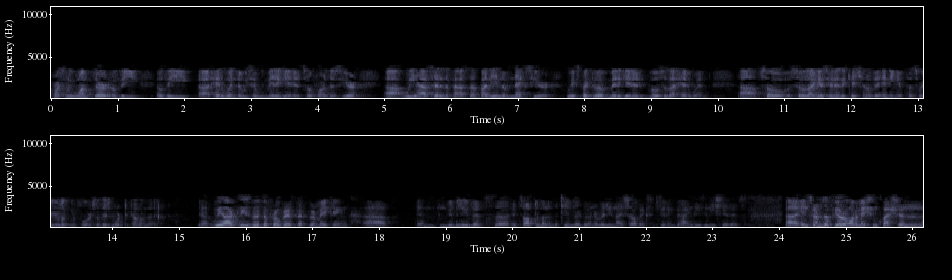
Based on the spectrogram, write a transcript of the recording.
approximately one-third of the of the uh headwind that we said we mitigated so far this year, we have said in the past that by the end of next year, we expect to have mitigated most of the headwind. Um, that gives you an indication of the inning, if that's what you're looking for. So there's more to come on that end. Yeah. We are pleased with the progress that we're making, uh, and we believe it's uh, it's optimal, and the teams are doing a really nice job executing behind these initiatives. Uh, in terms of your automation question,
